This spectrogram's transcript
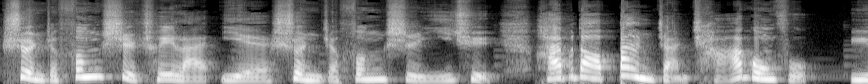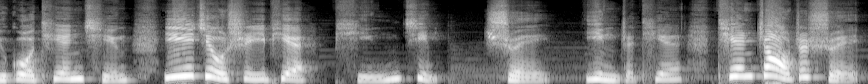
顺着风势吹来，也顺着风势移去，还不到半盏茶功夫。雨过天晴，依旧是一片平静。水映着天，天照着水，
